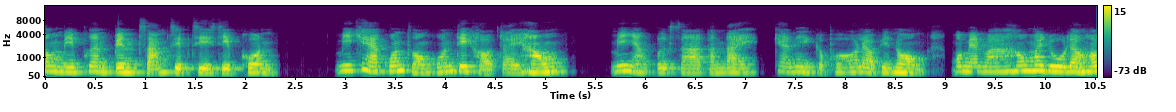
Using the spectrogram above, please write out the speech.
ต้องมีเพื่อนเป็น30 40คน มีแค่คนสองคนที่เข้าใจเรา มีหยังปรึกษากันได้ แค่นี้ก็พอแล้วพี่น้องบ่แม่นว่าเรามาอยู่แล้วเรา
